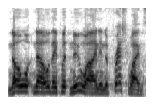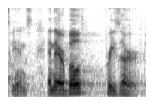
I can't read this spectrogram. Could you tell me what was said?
No, no, they put new wine into fresh wineskins, and they are both preserved.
